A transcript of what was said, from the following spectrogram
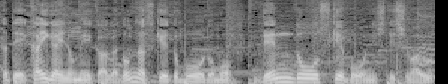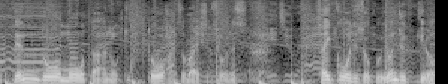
さて海外のメーカーがどんなスケートボードも電動スケボーにしてしまう電動モーターのキットを発売したそうです。最高時速40キロ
